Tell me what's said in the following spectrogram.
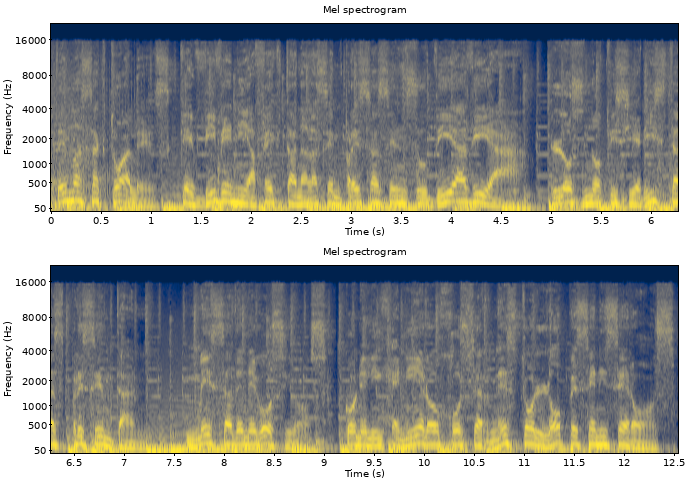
temas actuales que viven y afectan a las empresas en su día a día. Los noticieristas presentan Mesa de Negocios con el ingeniero José Ernesto López Ceniceros.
